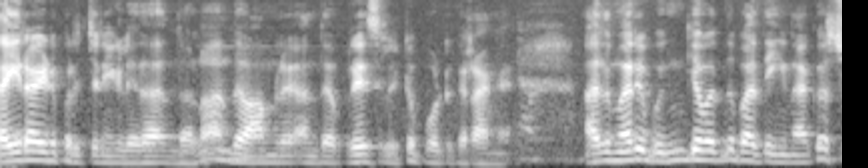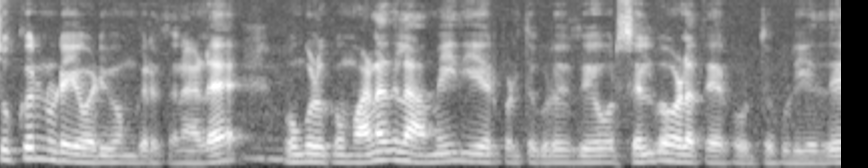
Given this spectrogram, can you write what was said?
தைராய்டு பிரச்சனைகள் எதாக இருந்தாலும் அந்த ஆம்ல அந்த பிரேஸ்லெட்டை போட்டுக்கிறாங்க. அது மாதிரி இங்கே வந்து பார்த்தீங்கன்னாக்கா சுக்கரனுடைய வடிவம்ங்கிறதுனால உங்களுக்கு மனதில் அமைதியை ஏற்படுத்தக்கூடியது ஒரு செல்வ வளத்தை ஏற்படுத்தக்கூடியது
